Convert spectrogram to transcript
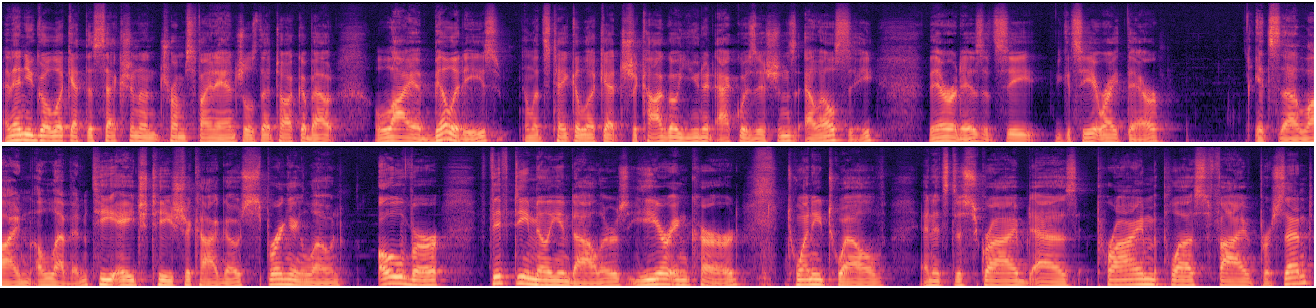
And then you go look at the section on Trump's financials that talk about liabilities. And let's take a look at Chicago Unit Acquisitions LLC. There it is. Let's see, you can see it right there. It's uh, line 11. THT Chicago springing loan over $50 million, year incurred 2012, and it's described as prime plus 5%,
